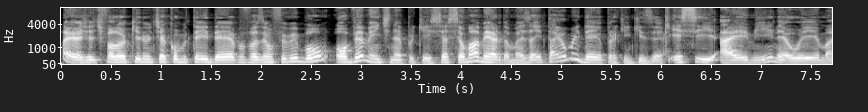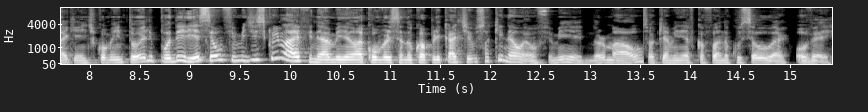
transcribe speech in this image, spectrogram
Aí a gente falou que não tinha como ter ideia para fazer um filme bom, obviamente, né? Porque isso ia ser uma merda, mas aí tá aí uma ideia para quem quiser. Esse AMI, né, o AMI que a gente comentou, ele poderia ser um filme de Screen Life, né? A menina lá conversando com o aplicativo, só que não, é um filme normal, só que a menina fica falando com o celular. Ô, velho.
